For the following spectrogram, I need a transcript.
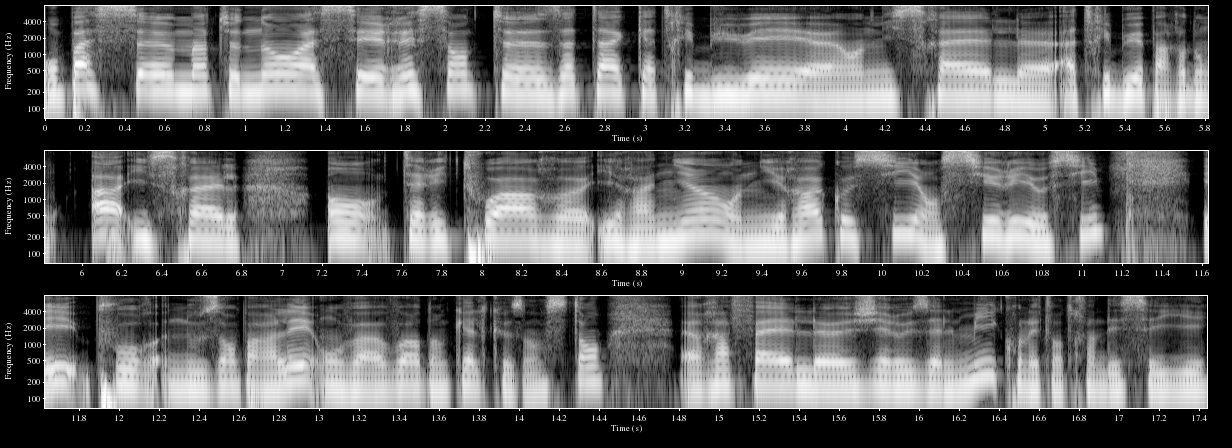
On passe euh, maintenant à ces récentes attaques attribuées euh, en Israël, euh, attribuées pardon à Israël en territoire iranien, en Irak aussi, en Syrie aussi. Et pour nous en parler, on va avoir dans quelques instants Raphaël Jérusalemi qu'on est en train d'essayer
